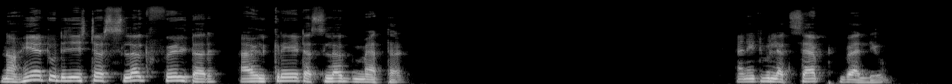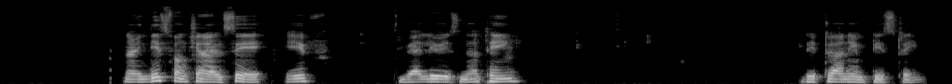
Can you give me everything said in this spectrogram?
Now here to register slug filter, I will create a slug method. And it will accept value. Now in this function I will say if value is nothing, return empty string.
